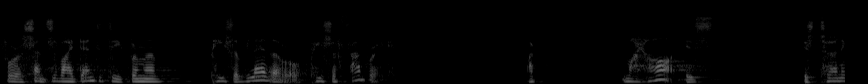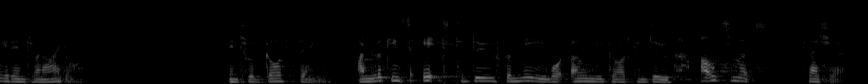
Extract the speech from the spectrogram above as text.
for a sense of identity from a piece of leather or piece of fabric. i my heart is, is turning it into an idol into a God thing. I'm looking for it to do for me what only God can do ultimate pleasure,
